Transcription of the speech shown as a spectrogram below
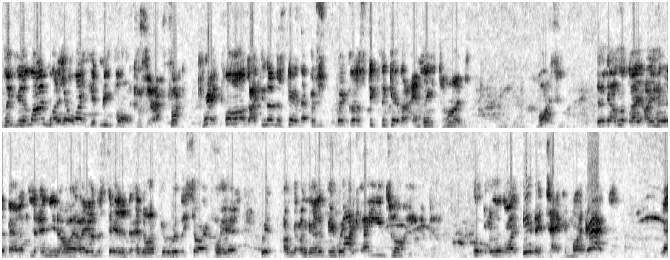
Leave me alone. What are you always hitting me for? Because you're a fucking Come on, I can understand that, but just we've got to stick together. And these times, what? Yeah, look, I, I heard about it, and, and you know, I, I understand, and, and I feel really sorry for you. And I'm, I'm going to be with What you. are you talking about? Look, look, I, You've been taking my drugs. no,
